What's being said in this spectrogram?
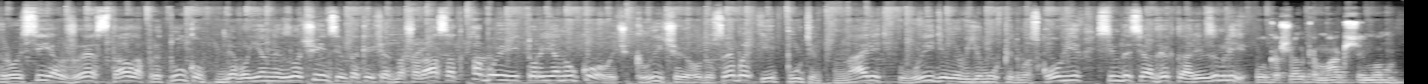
Росія вже стала притулком для воєнних злочинців, таких як Башар Асад або Віктор Янукович. Кличе його до себе, і Путін навіть виділив йому в Підмосков'ї 70 гектарів землі. Лукашенко максимум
